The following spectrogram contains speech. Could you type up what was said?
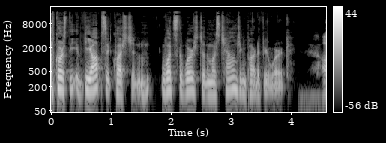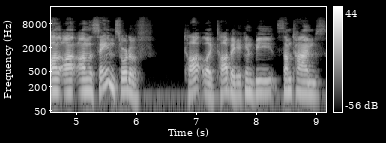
of course, the the opposite question: What's the worst or the most challenging part of your work? On on, on the same sort of top like topic, it can be sometimes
